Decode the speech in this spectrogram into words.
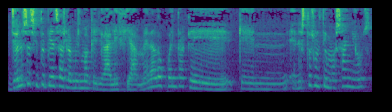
yo no sé si tú piensas lo mismo que yo Alicia. Me he dado cuenta que, que en, estos últimos años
